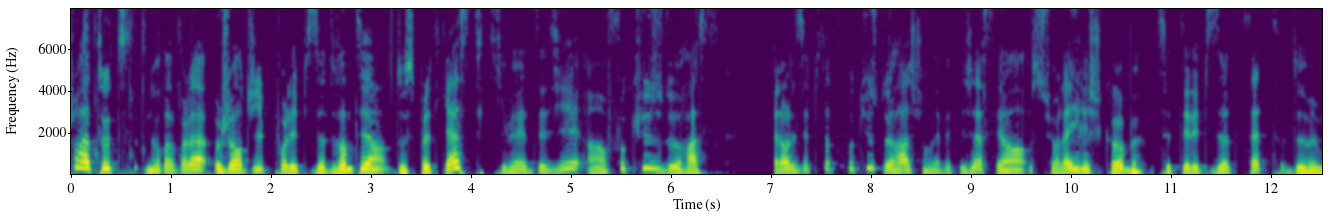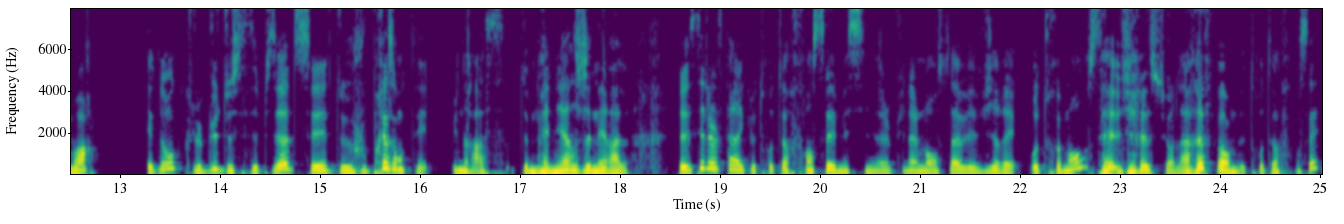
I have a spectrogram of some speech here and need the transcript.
Bonjour à toutes, nous revoilà aujourd'hui pour l'épisode 21 de ce podcast qui va être dédié à un focus de race. Alors les épisodes focus de race, j'en avais déjà fait un sur l'Irish Cob, c'était l'épisode 7 de mémoire. Et donc le but de ces épisodes, c'est de vous présenter une race de manière générale. J'ai essayé de le faire avec le trotteur français, mais finalement ça avait viré autrement, ça avait viré sur la réforme des trotteurs français.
